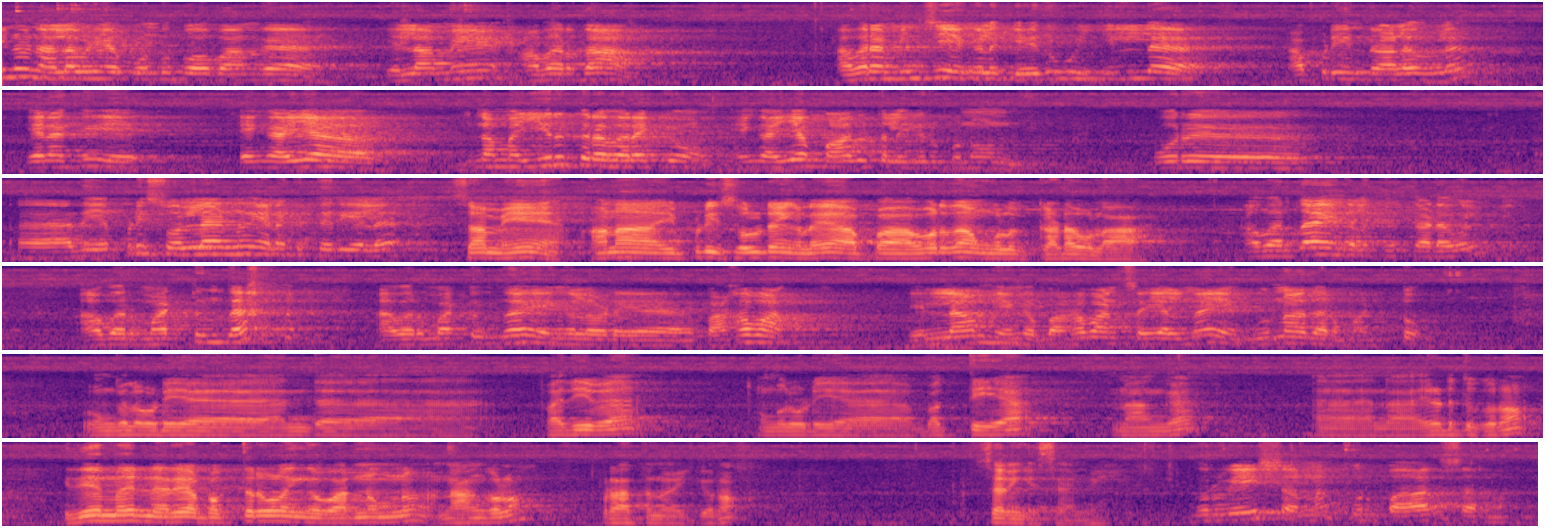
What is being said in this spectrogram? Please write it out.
இன்னும் நல்லபடியாக கொண்டு போவாங்க. எல்லாமே அவர்தான். அவரை மிஞ்சி எங்களுக்கு எதுவும் இல்லை அப்படின்ற அளவில் எனக்கு எங்கள் ஐயா நம்ம இருக்கிற வரைக்கும் எங்கள் ஐயா பாதத்தில் இருக்கணும்னு ஒரு அது எப்படி சொல்லன்னு எனக்கு தெரியலை. சாமி ஆனால் இப்படி சொல்கிறீங்களே அப்போ அவர் தான் உங்களுக்கு கடவுளா? அவர் தான் எங்களுக்கு கடவுள். அவர் மட்டும்தான் அவர் மட்டும்தான் எங்களுடைய பகவான். எல்லாம் எங்கள் பகவான் செயல்னா என் குருநாதர் மட்டும். உங்களுடைய அந்த பதிவை உங்களுடைய பக்தியை நாங்கள் நான் எடுத்துக்கிறோம். இதே மாதிரி நிறையா பக்தர்களும் இங்கே வரணும்னு நாங்களும் பிரார்த்தனை வைக்கிறோம். சரிங்க சாமி. குருவே சரணம் குருபாத சரணம்.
